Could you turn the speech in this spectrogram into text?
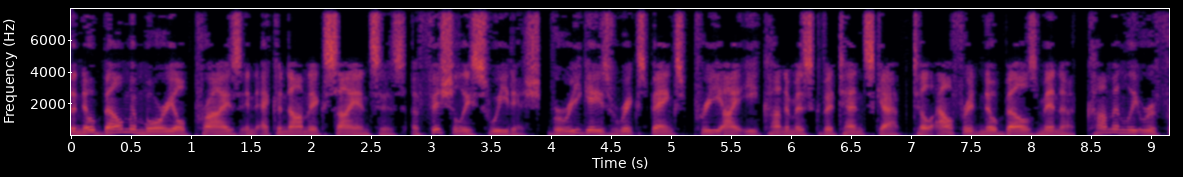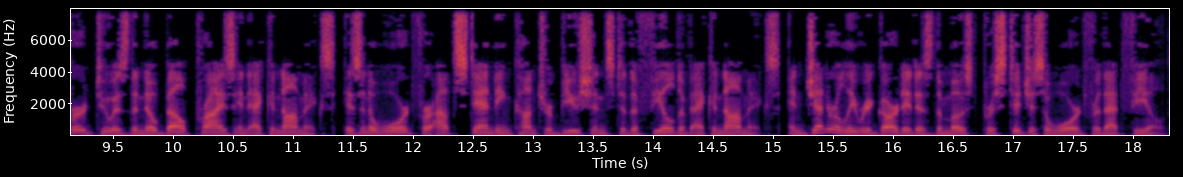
The Nobel Memorial Prize in Economic Sciences officially Swedish, Sveriges Riksbankspris i ekonomisk vetenskap till Alfred Nobels minne, commonly referred to as the Nobel Prize in Economics, is an award for outstanding contributions to the field of economics, and generally regarded as the most prestigious award for that field.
